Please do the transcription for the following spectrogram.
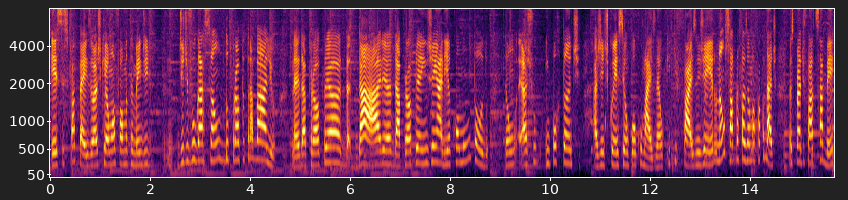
esses papéis. Eu acho que é uma forma também de, de divulgação do próprio trabalho, né, da própria da, área, da própria engenharia como um todo. Então, acho importante a gente conhecer um pouco mais, né, o que, que faz o engenheiro, não só para fazer uma faculdade, mas para de fato saber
